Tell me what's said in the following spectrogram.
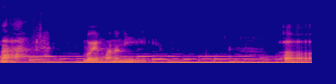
Nah, lo yang mana nih? Uh,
